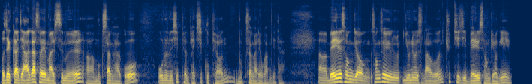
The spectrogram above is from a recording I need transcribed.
어제까지 아가서의 말씀을 어, 묵상하고 오늘은 시편 119편 묵상하려고 합니다. 어, 매일 성경 성서윤회에서 나온 큐티지 매일 성경이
